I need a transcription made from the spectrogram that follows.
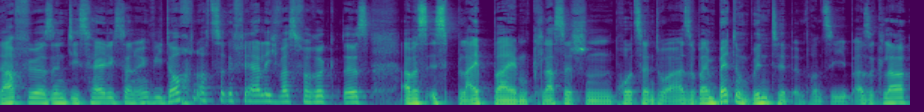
Dafür sind die Celtics dann irgendwie doch noch zu gefährlich, was verrückt ist. Aber es ist, bleibt beim klassischen Prozentual, also beim Bet- und Win-Tipp im Prinzip. Also klar,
